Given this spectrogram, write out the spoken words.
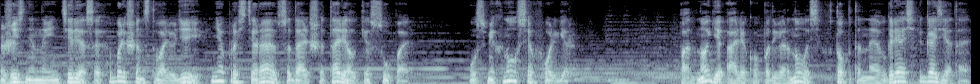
Жизненные интересы большинства людей не простираются дальше тарелки супа. Усмехнулся Фольгер. Под ноги Алику подвернулась втоптанная в грязь газета.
